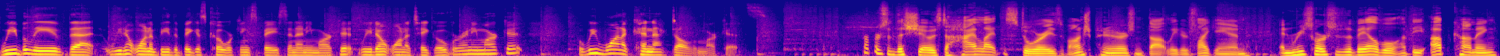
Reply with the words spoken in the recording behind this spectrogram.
We believe that we don't want to be the biggest co working space in any market. We don't want to take over any market, but we want to connect all the markets. The purpose of this show is to highlight the stories of entrepreneurs and thought leaders like Anne and resources available at the upcoming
